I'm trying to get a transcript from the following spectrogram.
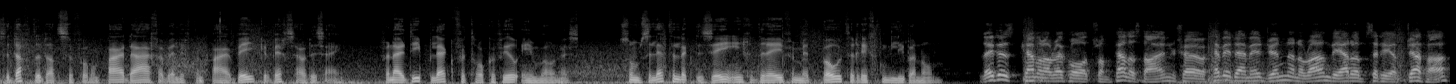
Ze dachten dat ze voor een paar dagen, wellicht een paar weken weg zouden zijn, Vanuit die plek vertrokken veel inwoners, soms letterlijk de zee ingedreven met boten richting Libanon. Latest camera records from Palestine show heavy damage in and around the Arab city of Jaffa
